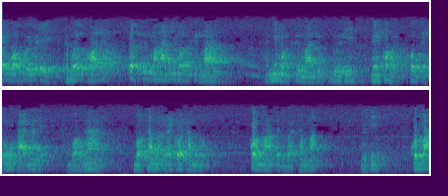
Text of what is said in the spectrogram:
ยังบอกด้วยไปอีกเสมอพอแล้วเออขึ้นมานิมนต์ขึ้นมานิมนต์ขึ้นมาดูดูที่เน้นก็คงจะสงสารนั่นแหละบอกง่ายบอกทำอะไรก็ทำหมดก็มาปฏิบัติธรรมะดูที่คนว่า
